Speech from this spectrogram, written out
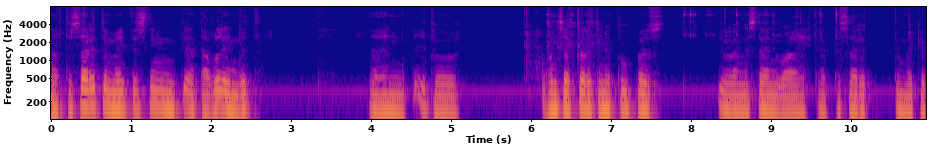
I've decided to make this thing uh, double-ended and it will once I've got it in a tool post you'll understand why I've decided to make a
